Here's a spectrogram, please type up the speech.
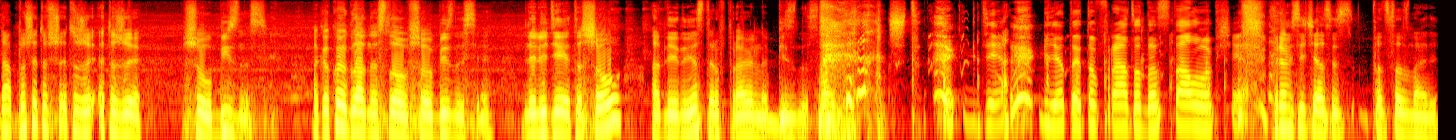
да, потому что это, это же, это же шоу-бизнес. А какое главное слово в шоу-бизнесе? Для людей это шоу, а для инвесторов, правильно, бизнес. Где, где ты эту фразу достал вообще? Прямо сейчас из подсознания.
